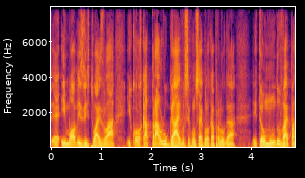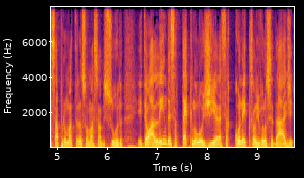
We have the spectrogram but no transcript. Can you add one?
é, imóveis virtuais lá e colocar para alugar. E você consegue colocar para alugar. Então o mundo vai passar por uma transformação absurda. Então, além dessa tecnologia, dessa conexão de velocidade,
